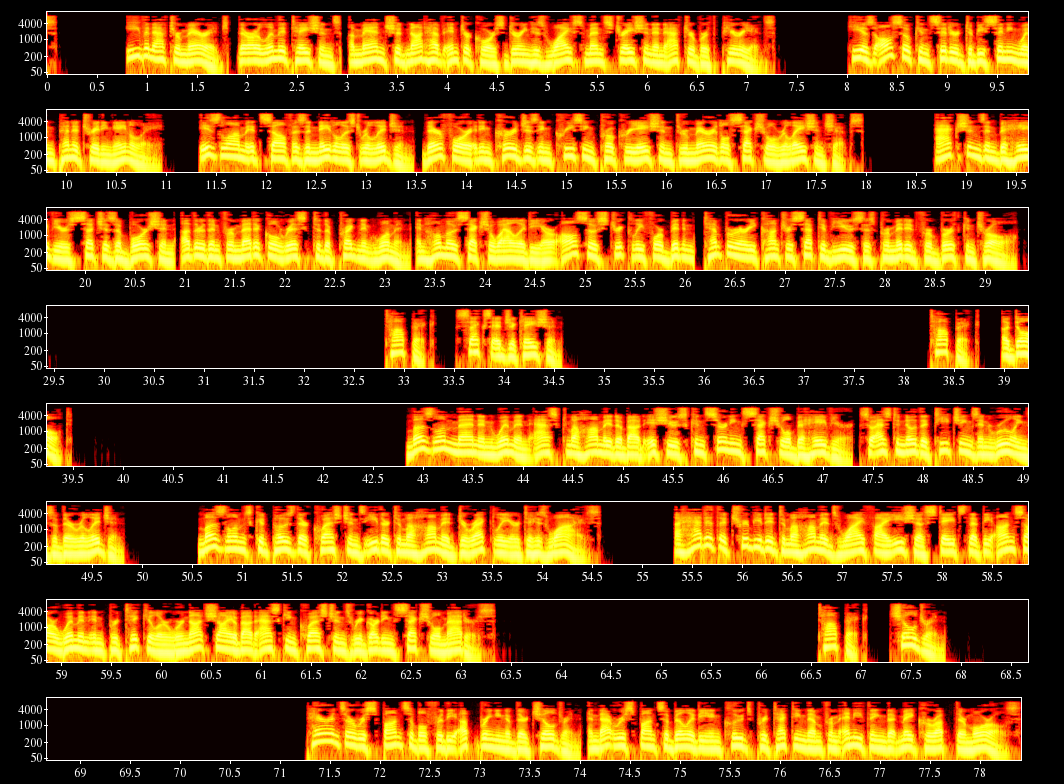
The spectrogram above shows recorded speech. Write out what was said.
Even after marriage, there are limitations, a man should not have intercourse during his wife's menstruation and afterbirth periods. He is also considered to be sinning when penetrating anally. Islam itself is a natalist religion, therefore it encourages increasing procreation through marital sexual relationships. Actions and behaviors such as abortion other than for medical risk to the pregnant woman and homosexuality are also strictly forbidden. Temporary contraceptive use is permitted for birth control. Topic: Sex education. Topic: Adult Muslim men and women asked Muhammad about issues concerning sexual behavior, so as to know the teachings and rulings of their religion. Muslims could pose their questions either to Muhammad directly or to his wives. A hadith attributed to Muhammad's wife Aisha states that the Ansar women in particular were not shy about asking questions regarding sexual matters. Children Parents are responsible for the upbringing of their children, and that responsibility includes protecting them from anything that may corrupt their morals.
